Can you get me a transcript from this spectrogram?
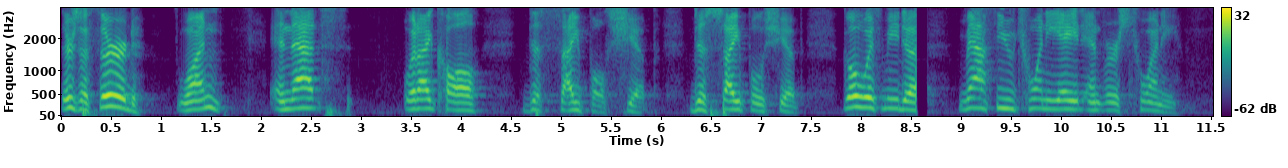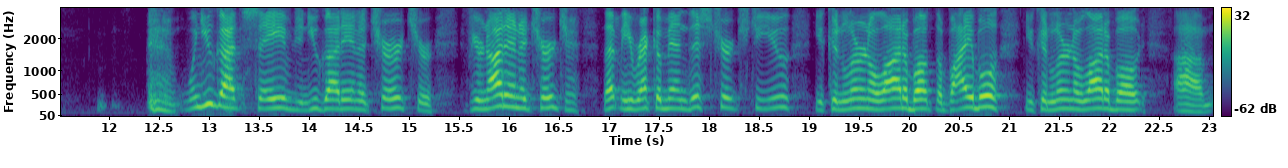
There's a third one, and that's what I call discipleship. Discipleship. Go with me to Matthew 28 and verse 20. when you got saved and you got in a church, or if you're not in a church, let me recommend this church to you. You can learn a lot about the Bible, you can learn a lot about um,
